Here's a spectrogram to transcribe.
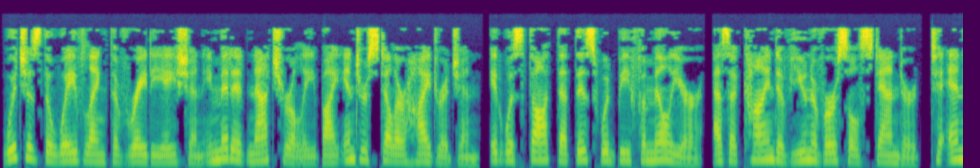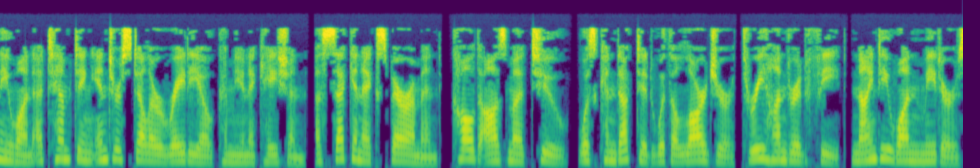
which is the wavelength of radiation emitted naturally by interstellar hydrogen. It was thought that this would be familiar, as a kind of universal standard, to anyone attempting interstellar radio communication. A second experiment, called Ozma 2, was conducted with a larger 300 feet feet 91 meters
